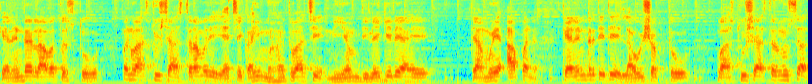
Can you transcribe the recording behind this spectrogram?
कॅलेंडर लावत असतो. पण वास्तुशास्त्रामध्ये याचे काही महत्त्वाचे नियम दिले गेले आहे. त्यामुळे आपण कॅलेंडर तेथे लावू शकतो. वास्तुशास्त्रानुसार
